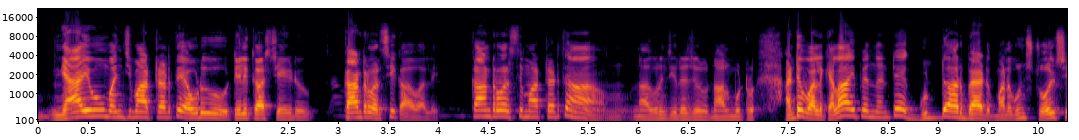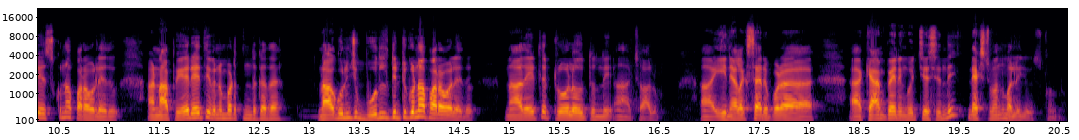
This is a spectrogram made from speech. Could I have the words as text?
న్యాయం మంచి మాట్లాడితే ఎవడు టెలికాస్ట్ చేయడు. కాంట్రవర్సీ కావాలి. కాంట్రవర్సీ మాట్లాడితే "ఆ, నా గురించి ఈరోజు నాలుగు మూడు రో-" అంటే వాళ్ళకి ఎలా అయిపోయిందంటే గుడ్ ఆర్ బ్యాడ్ మన గురించి ట్రోల్స్ చేసుకున్నా పర్వాలేదు. నా పేరైతే వినబడుతుంది కదా. నా గురించి బూతులు తిట్టుకున్నా పర్వాలేదు. నాదైతే ట్రోల్ అవుతుంది. చాలు. ఈ నెలకు సరిపడా క్యాంపెయినింగ్ వచ్చేసింది. నెక్స్ట్ మంత్ మళ్ళీ చూసుకుందాం.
